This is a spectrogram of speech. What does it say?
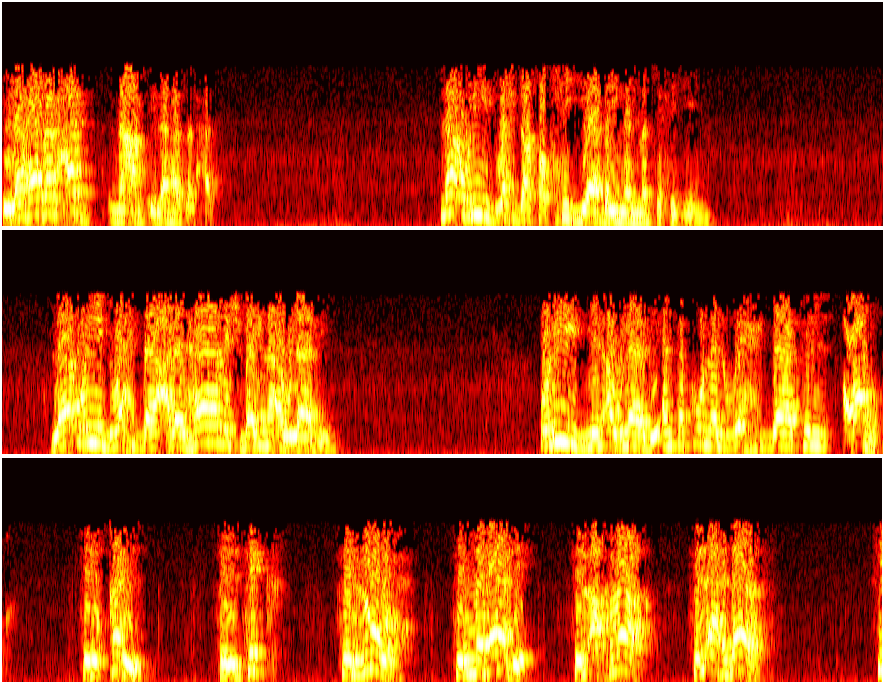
إلى هذا الحد؟ نعم إلى هذا الحد. لا أريد وحدة سطحية بين المسيحيين. لا أريد وحدة على الهامش بين أولادي. أريد من أولادي أن تكون الوحدة في العمق في القلب في الفكر في الروح في المبادئ في الأخلاق في الأهداف في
